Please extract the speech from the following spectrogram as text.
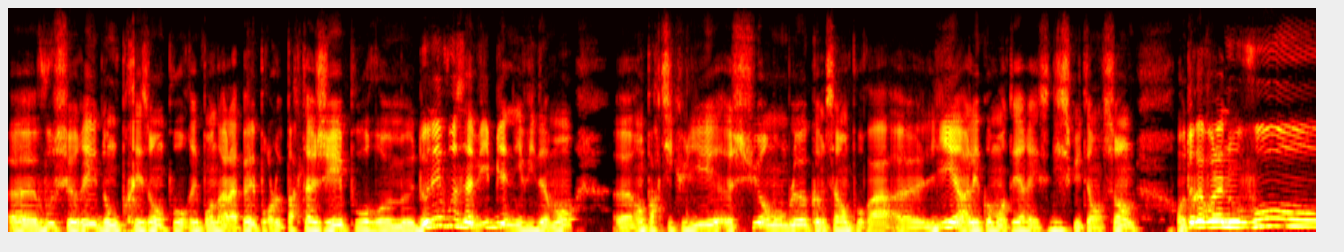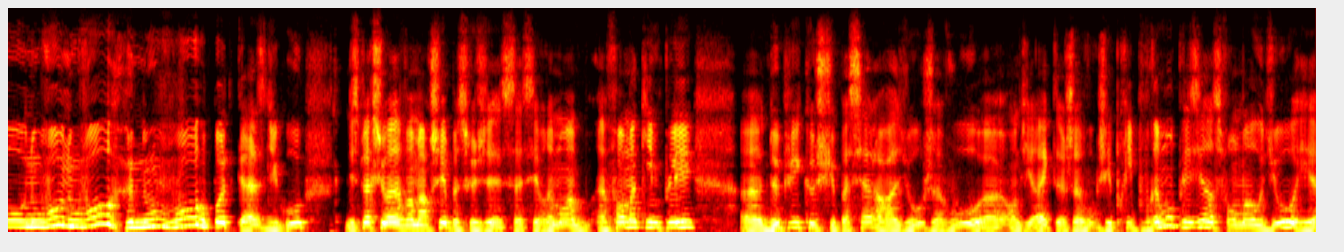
euh, vous serez donc présent pour répondre à l'appel, pour le partager, pour me donner vos avis bien évidemment. Euh, en particulier euh, sur mon blog, comme ça on pourra euh, lire les commentaires et se discuter ensemble. En tout cas, voilà, nouveau, nouveau, nouveau, nouveau podcast du coup. J'espère que celui-là va marcher parce que c'est vraiment un, format qui me plaît. depuis que je suis passé à la radio, j'avoue, en direct, j'avoue que j'ai pris vraiment plaisir à ce format audio et,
